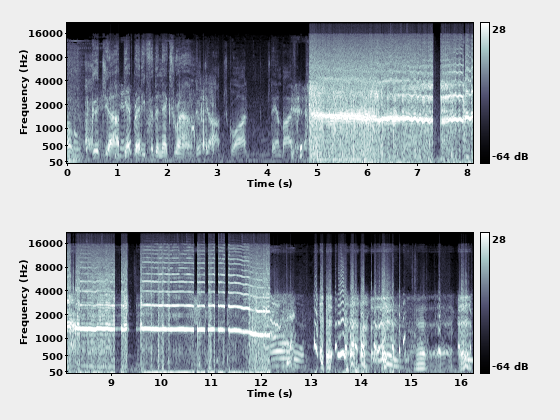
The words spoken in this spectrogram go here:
Oh. Good job. Get ready for the next round. Good job, squad. Stand by for... oh.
